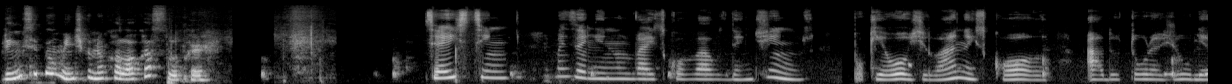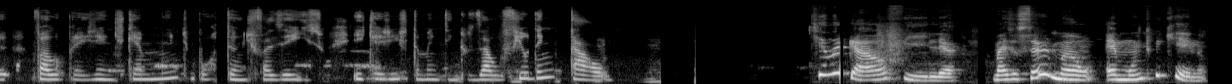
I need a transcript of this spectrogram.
Principalmente quando eu coloco açúcar. Sei sim, mas ele não vai escovar os dentinhos? Porque hoje lá na escola a doutora Júlia falou pra gente que é muito importante fazer isso e que a gente também tem que usar o fio dental. Que legal, filha. Mas o seu irmão é muito pequeno.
